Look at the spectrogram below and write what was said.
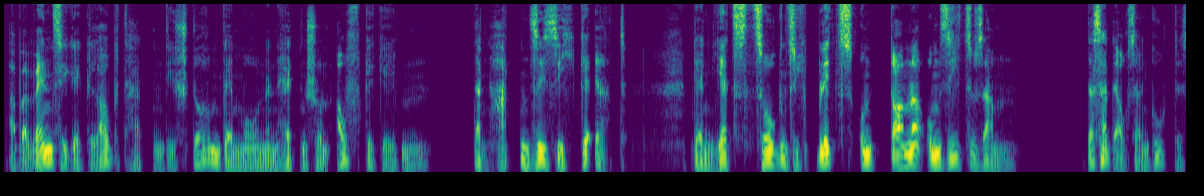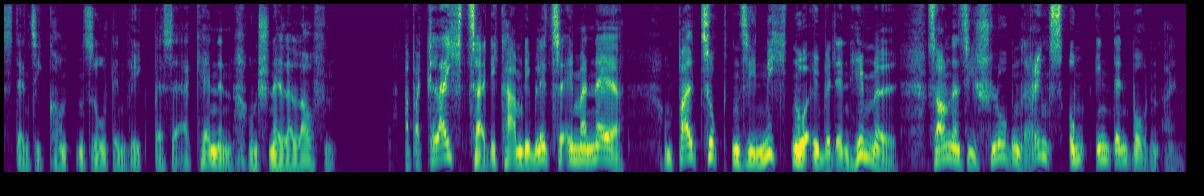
Aber wenn sie geglaubt hatten, die Sturmdämonen hätten schon aufgegeben, dann hatten sie sich geirrt denn jetzt zogen sich Blitz und Donner um sie zusammen. Das hatte auch sein Gutes, denn sie konnten so den Weg besser erkennen und schneller laufen. Aber gleichzeitig kamen die Blitze immer näher, und bald zuckten sie nicht nur über den Himmel, sondern sie schlugen ringsum in den Boden ein.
